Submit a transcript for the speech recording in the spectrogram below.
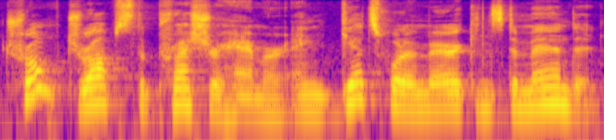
Trump drops the pressure hammer and gets what Americans demanded.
